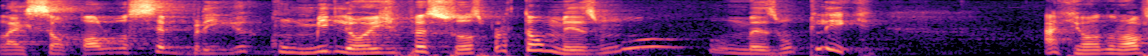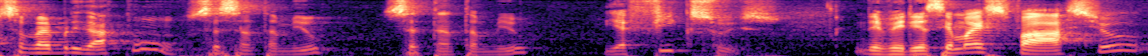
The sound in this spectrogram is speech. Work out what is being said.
Lá em São Paulo você briga com milhões de pessoas pra ter o mesmo, o mesmo clique. Aqui em Rondonópolis você vai brigar com 60 mil, 70 mil, e é fixo isso. Deveria ser mais fácil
